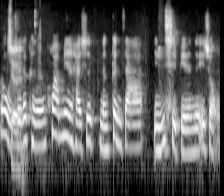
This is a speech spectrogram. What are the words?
那我觉得可能画面还是能更加引起别人的一种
